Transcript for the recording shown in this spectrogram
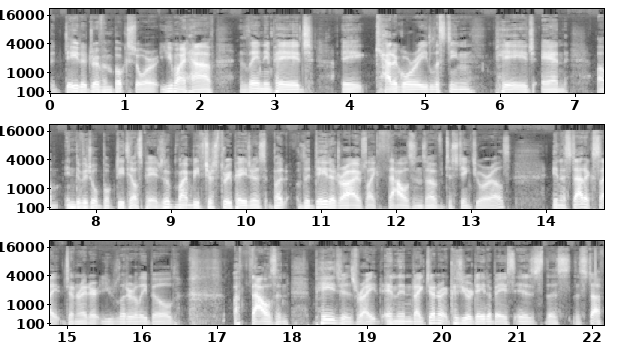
a data driven bookstore, you might have a landing page, a category listing page, and um, individual book details page. It might be just three pages, but the data drives like thousands of distinct URLs. In a static site generator, you literally build a thousand pages, right? And then like generate because your database is this this stuff.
